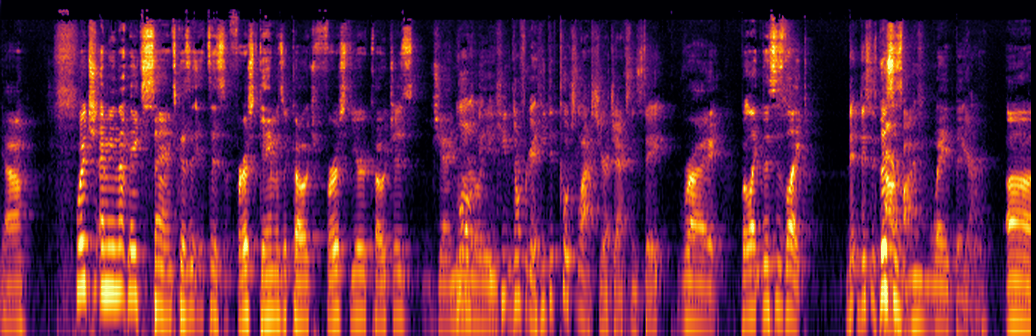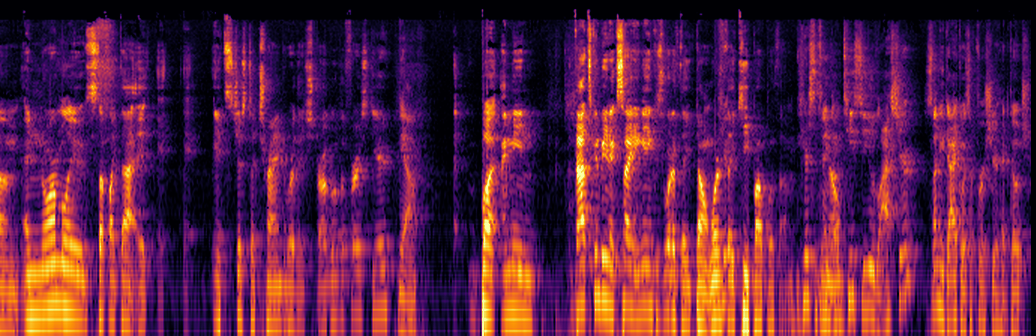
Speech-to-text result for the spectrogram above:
Yeah. Which I mean that makes sense because it's his first game as a coach, first year coaches Well, genuinely he, don't forget he did coach last year at Jackson State. right. But like this is like Th- This is this is Five. way bigger. Um, and normally stuff like that, it, it it's just a trend where they struggle the first year. Yeah. But I mean, that's gonna be an exciting game because what if they don't? What if they keep up with them? Here's the You thing, know? though. TCU last year, Sonny Dyke was a first year head coach,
